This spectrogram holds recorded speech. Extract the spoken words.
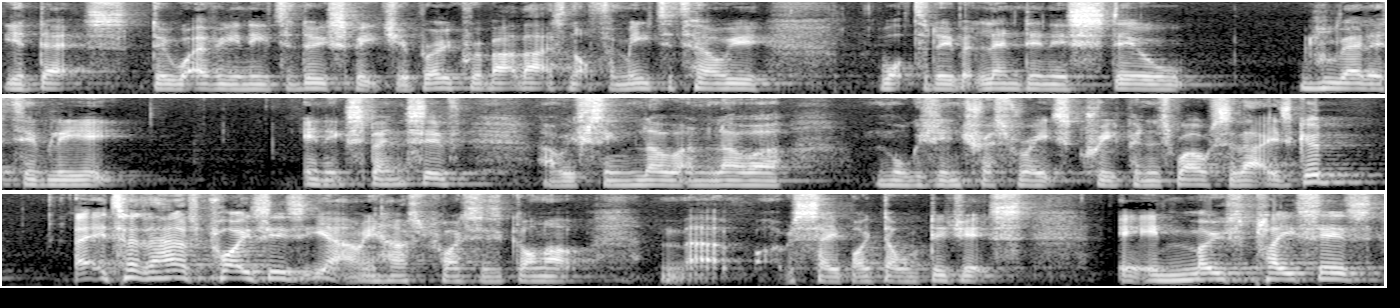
your debts, do whatever you need to do. Speak to your broker about that. It's not for me to tell you what to do, but lending is still relatively inexpensive. Uh, we've seen lower and lower mortgage interest rates creeping as well, so that is good. Uh, in terms of house prices, yeah, I mean, house prices have gone up, uh, I would say, by double digits in most places.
